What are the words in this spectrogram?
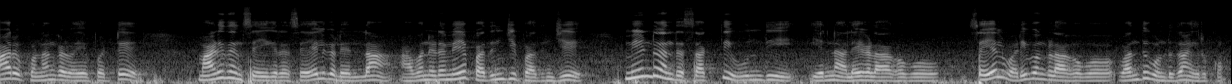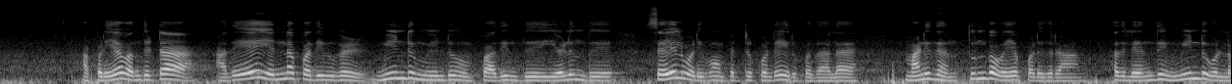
ஆறு குணங்கள் வயப்பட்டு மனிதன் செய்கிற செயல்கள் எல்லாம் அவனிடமே பதிஞ்சு பதிஞ்சு மீண்டும் அந்த சக்தி உந்தி என்ன அலைகளாகவோ செயல் வடிவங்களாகவோ வந்து கொண்டு தான் இருக்கும். அப்படியே வந்துட்டா. அதே எண்ண பதிவுகள் மீண்டும் மீண்டும் பதிந்து எழுந்து செயல் வடிவம் பெற்றுக்கொண்டே இருப்பதால் மனிதன் துன்ப வயப்படுகிறான் அதிலேருந்து மீண்டு கொள்ள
